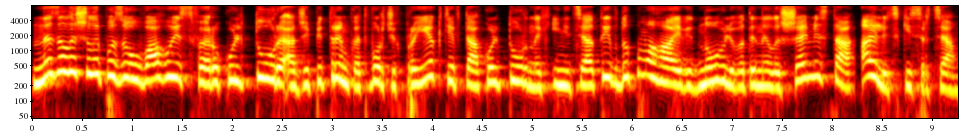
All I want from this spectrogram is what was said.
Не залишили поза увагою сферу культури, адже підтримка творчих проєктів та культурних ініціатив допомагає відновлювати не лише міста, а й людські серця.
